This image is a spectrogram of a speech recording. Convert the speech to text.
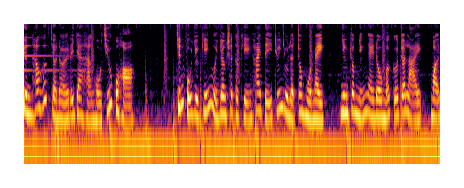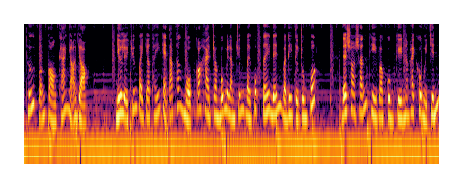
Kinh háo hức chờ đợi để gia hạn hộ chiếu của họ. Chính phủ dự kiến người dân sẽ thực hiện 2 tỷ chuyến du lịch trong mùa này, nhưng trong những ngày đầu mở cửa trở lại, mọi thứ vẫn còn khá nhỏ giọt. Dữ liệu chuyến bay cho thấy ngày 8 tháng 1 có 245 chuyến bay quốc tế đến và đi từ Trung Quốc. Để so sánh thì vào cùng kỳ năm 2019,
